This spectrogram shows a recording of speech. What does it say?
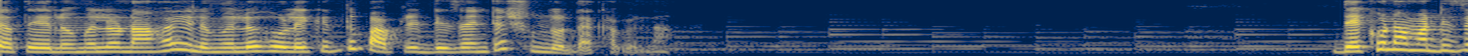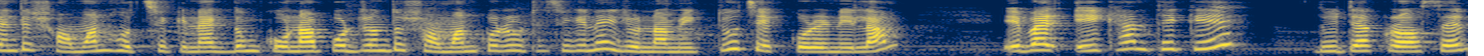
যাতে এলোমেলো না হয়। এলোমেলো হলে কিন্তু পাপড়ির ডিজাইনটা সুন্দর দেখাবে না। দেখুন আমার ডিজাইনটা সমান হচ্ছে কিনা, একদম কোনা পর্যন্ত সমান করে উঠেছে কিনা, এই জন্য আমি একটু চেক করে নিলাম। এবার এইখান থেকে দুইটা ক্রসের,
